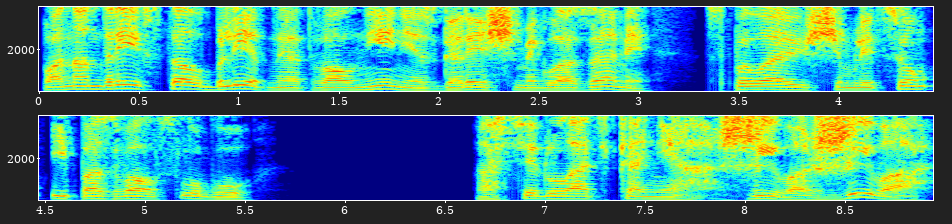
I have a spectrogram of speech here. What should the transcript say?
Пан Андрей встал бледный от волнения, с горящими глазами, с пылающим лицом и позвал слугу. «Оседлать коня! Живо, живо!»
